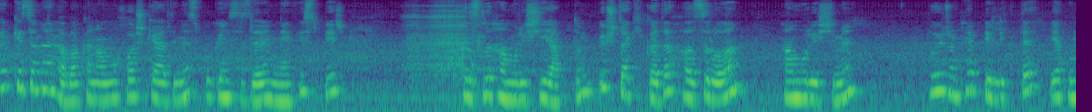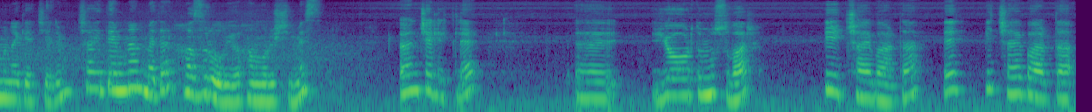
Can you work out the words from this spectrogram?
Herkese merhaba kanalıma hoş geldiniz. Bugün sizlere nefis bir hızlı hamur işi yaptım. 3 dakikada hazır olan hamur işimi. Buyurun hep birlikte yapımına geçelim. Çay demlenmeden hazır oluyor hamur işimiz. Öncelikle e, yoğurdumuz var. Bir çay bardağı ve bir çay bardağı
